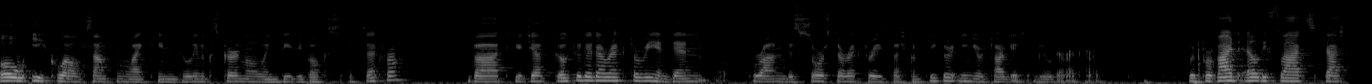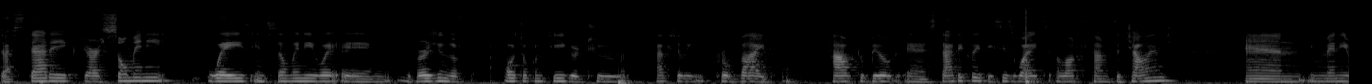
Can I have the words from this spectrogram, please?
o equal something like in the Linux kernel in BusyBox, etc but you just go to the directory and then run the source directory slash configure in your target build directory. We provide LD flags dash dash static. There are so many ways in so many way, um, versions of auto configure to actually provide how to build uh, statically this is why it's a lot of times a challenge and in many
